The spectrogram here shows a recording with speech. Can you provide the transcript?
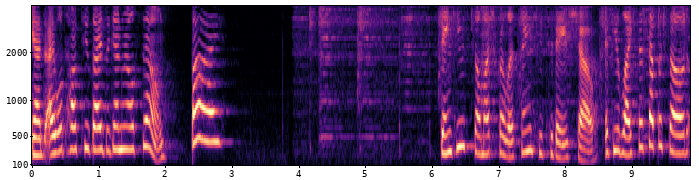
And I will talk to you guys again real soon. Bye. Thank you so much for listening to today's show. If you like this episode,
